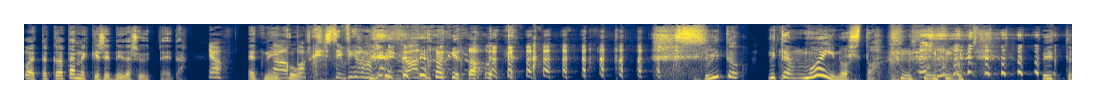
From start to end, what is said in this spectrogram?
laittakaa tännekin sit niitä syytteitä. Joo. Et Tämä niinku, on podcastin virallinen kanta. Vittu, mitä mainosta? Vittu,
